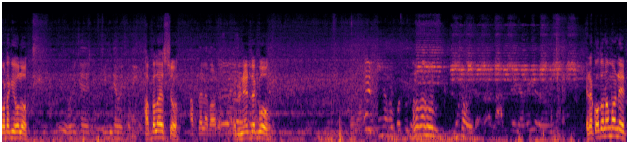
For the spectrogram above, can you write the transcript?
কটা কি হলো? এই হয়েছে তিনটে হয়েছে হাফ বেলা এসছো? একটু নেট দেখব। এটা কত নম্বর নেট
